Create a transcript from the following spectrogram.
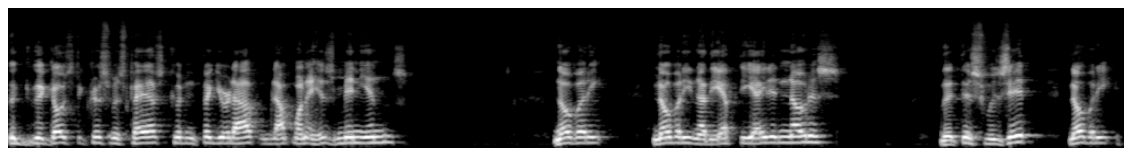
The, the ghost of Christmas past couldn't figure it out. Not one of his minions. Nobody. Nobody. Now the FDA didn't notice that this was it. Nobody,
